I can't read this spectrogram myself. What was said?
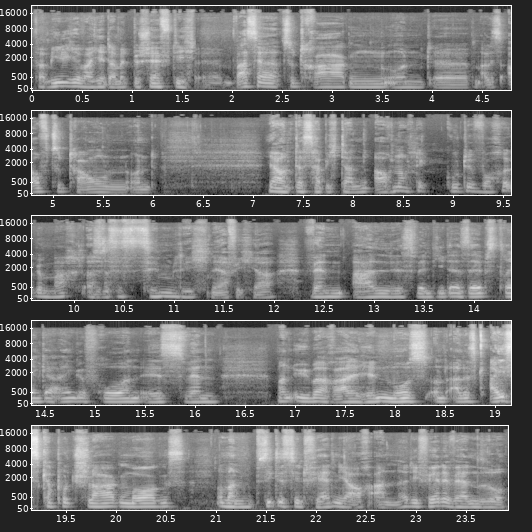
Familie war hier damit beschäftigt, äh, Wasser zu tragen und äh, alles aufzutauen. Und ja, und das habe ich dann auch noch eine gute Woche gemacht. Also das ist ziemlich nervig, ja. Wenn alles, wenn jeder Selbsttränker eingefroren ist, wenn man überall hin muss und alles Eis kaputt schlagen morgens. Und man sieht es den Pferden ja auch an. Ne? Die Pferde werden so,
